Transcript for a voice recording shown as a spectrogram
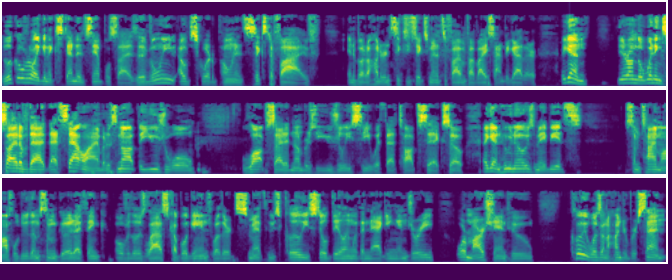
you look over like an extended sample size. They've only outscored opponents six to five in about 166 minutes of five and five ice time together. Again, you're on the winning side of that that stat line, but it's not the usual lopsided numbers you usually see with that top six. So again, who knows? Maybe it's some time off will do them some good. I think over those last couple of games, whether it's Smith, who's clearly still dealing with a nagging injury, or Marchand, who clearly wasn't 100%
